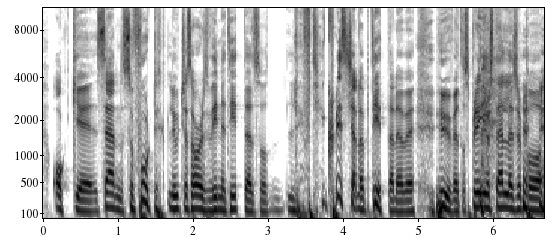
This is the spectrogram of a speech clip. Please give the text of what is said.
Och eh, sen så fort Luchasaurus vinner titeln så lyfter Christian upp titeln över huvudet och springer och ställer sig på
